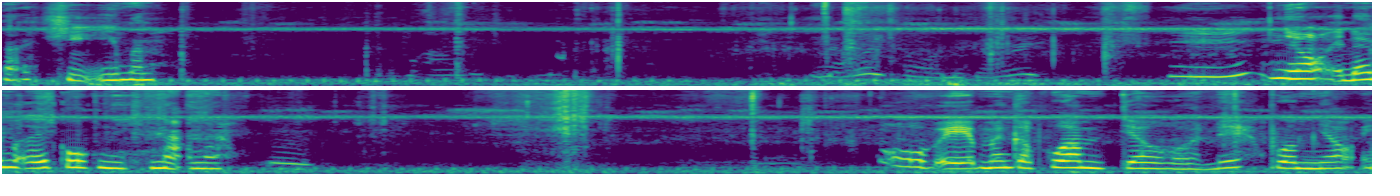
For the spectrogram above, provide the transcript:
น่ะขี่มัน นะเฮ้ยสอนนะเฮ้ย ย่อยได้มาเอ้ยกุกนี่หนะนะอืมโอ้อบเอฟมันก็พ่วมเจ้าก่อนเด้พ่วมย่อย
